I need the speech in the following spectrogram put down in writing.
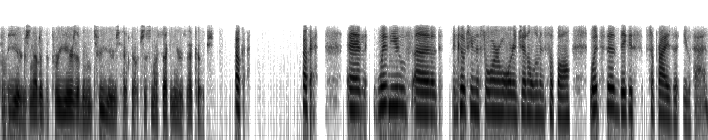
three years, and out of the three years, I've been two years head coach. This is my second year as head coach. Okay. Okay. And when you've uh, been coaching the Storm or in general women's football, what's the biggest surprise that you've had?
